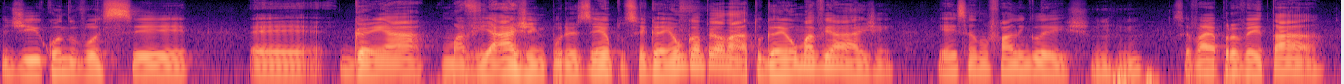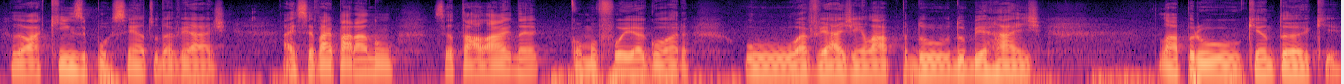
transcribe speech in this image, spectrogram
de quando você é, ganhar uma viagem, por exemplo, você ganhou um campeonato, ganhou uma viagem, e aí você não fala inglês. Uhum. Você vai aproveitar, sei lá, 15% da viagem. Aí você vai parar num. Você tá lá, né? Como foi agora o, a viagem lá do, do Behind, lá pro Kentucky.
